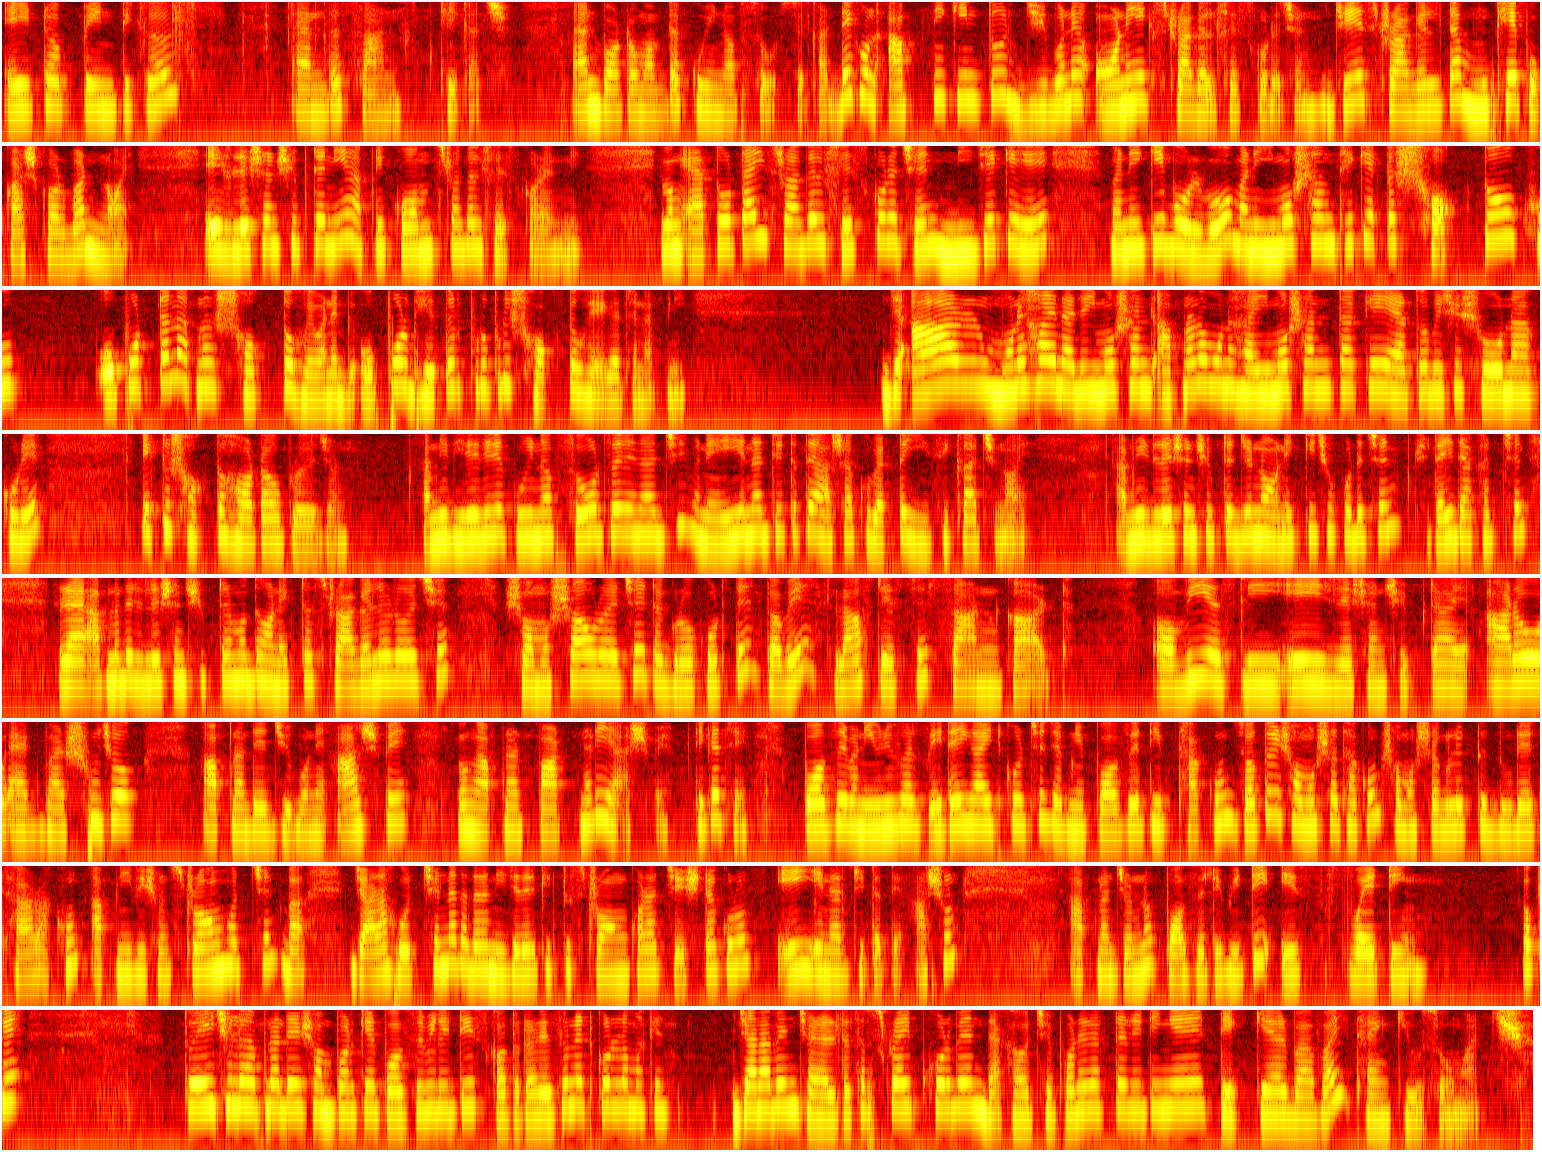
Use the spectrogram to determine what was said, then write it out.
Eight of pentacles and the sun ঠিক আছে? And bottom of the queen of সোর্সের কার্ড দেখুন, আপনি কিন্তু জীবনে অনেক স্ট্রাগল ফেস করেছেন। যে স্ট্রাগলটা মুখে প্রকাশ করবার নয়। এই রিলেশনশিপটা নিয়ে আপনি কম স্ট্রাগল ফেস করেননি। এবং এতটাই স্ট্রাগল ফেস করেছেন, নিজেকে মানে কি বলব মানে ইমোশান থেকে একটা শক্ত, খুব ওপরটা না আপনার শক্ত হয়ে মানে ওপর, ভেতর পুরোপুরি শক্ত হয়ে গেছেন আপনি। যে আর মনে হয় না যে ইমোশান আপনারও মনে হয় ইমোশানটাকে এত বেশি শো না করে একটু শক্ত হওয়াটাও প্রয়োজন। আপনি ধীরে ধীরে কুইন অফ সোর্সের এনার্জি মানে এই এনার্জিটাতে আসা খুব একটা ইজি কাজ নয়। আপনি রিলেশনশিপটার জন্য অনেক কিছু করেছেন, সেটাই দেখাচ্ছেন। আপনাদের রিলেশনশিপটার মধ্যে অনেকটা স্ট্রাগেলও রয়েছে, সমস্যাও রয়েছে এটা গ্রো করতে। তবে লাস্ট এসছে সান কার্ড অবভিয়াসলি এই রিলেশনশিপটায় আরও একবার সুযোগ আপনাদের জীবনে আসবে এবং আপনার পার্টনারই আসবে, ঠিক আছে? পজিটিভ মানে ইউনিভার্স এটাই গাইড করছে যে আপনি পজিটিভ থাকুন, যতই সমস্যা থাকুন, সমস্যাগুলো একটু দূরে রাখুন। আপনি ভীষণ স্ট্রং হচ্ছেন বা যারা হচ্ছেন না তারা নিজেদেরকে একটু স্ট্রং করার চেষ্টা করুন। এই এনার্জিটাতে আসুন। আপনার জন্য পজিটিভিটি ইজ ওয়েটিং ওকে তো এই ছিল আপনাদের সম্পর্কের পসিবিলিটিস কতটা রেজোনেট করল আমাকে জানাবেন, চ্যানেলটা সাবস্ক্রাইব করবেন। দেখা হচ্ছে পরের একটা রিডিংয়ে take care Babai thank you so much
